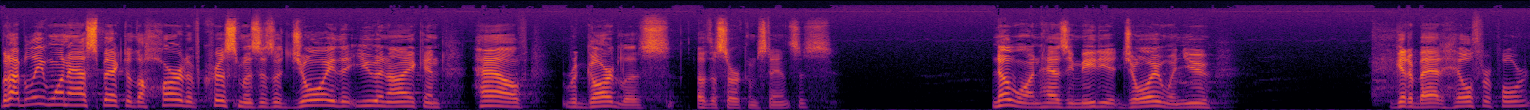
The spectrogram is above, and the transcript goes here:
But I believe one aspect of the heart of Christmas is a joy that you and I can have regardless of the circumstances. No one has immediate joy when you get a bad health report.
